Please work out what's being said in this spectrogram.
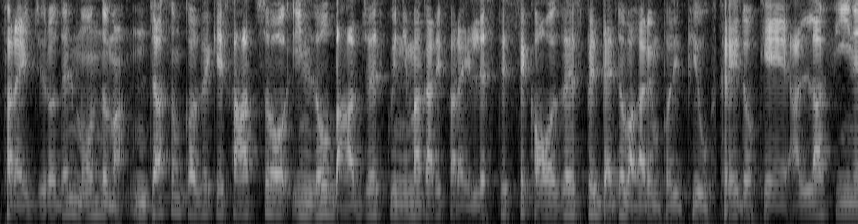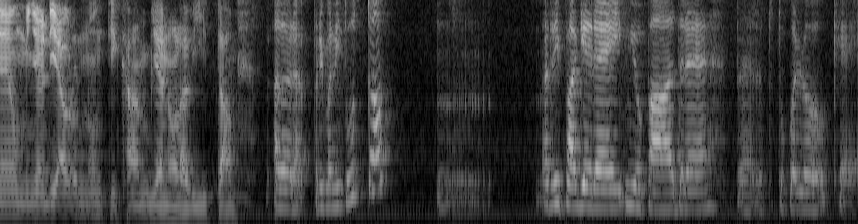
farei il giro del mondo, ma già sono cose che faccio in low budget, quindi magari farei le stesse cose spendendo magari un po' di più. Credo che alla fine un milione di euro non ti cambiano la vita. Allora, prima di tutto ripagherei mio padre per tutto quello che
